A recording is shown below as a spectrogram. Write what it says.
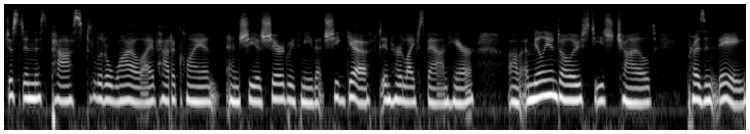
just in this past little while, I've had a client and she has shared with me that she gift in her lifespan here um, a million dollars to each child present day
